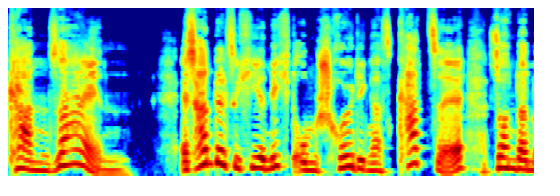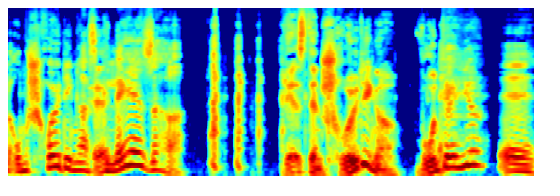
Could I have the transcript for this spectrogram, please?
Kann sein. Es handelt sich hier nicht um Schrödingers Katze, sondern um Schrödingers Gläser. Wer ist denn Schrödinger? Wohnt er hier? Äh,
